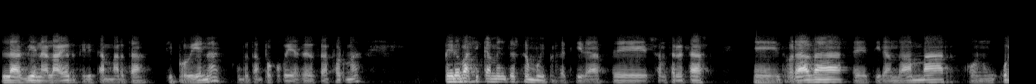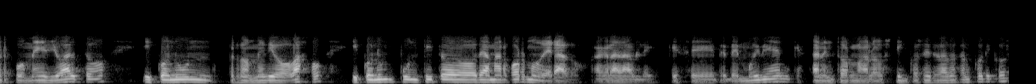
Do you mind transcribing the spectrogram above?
las Viena Lager utilizan malta tipo Viena, como tampoco podía ser de otra forma, pero básicamente son muy parecidas. Eh, son cervezas eh, doradas, tirando ámbar, con un cuerpo medio alto y con un, perdón, medio bajo y con un puntito de amargor moderado, agradable, que se beben muy bien, que están en torno a los 5 o 6 grados alcohólicos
